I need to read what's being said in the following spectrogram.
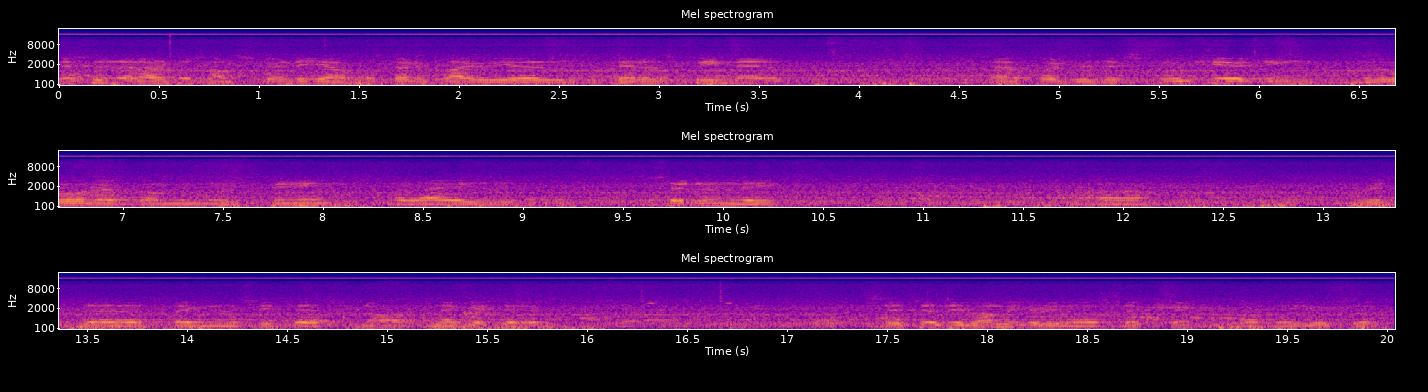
This is an ultrasound study after 35 years. There is female effort with excruciating lower abdominal pain arises suddenly uh, with the pregnancy test not negative. This is the longitudinal section of the uterus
